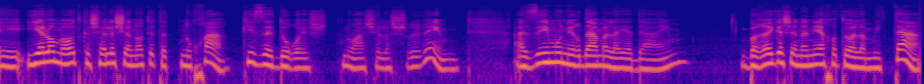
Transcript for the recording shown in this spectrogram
יהיה לו מאוד קשה לשנות את התנוחה, כי זה דורש תנועה של השרירים. אז אם הוא נרדם על הידיים, ברגע שנניח אותו על המיטה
